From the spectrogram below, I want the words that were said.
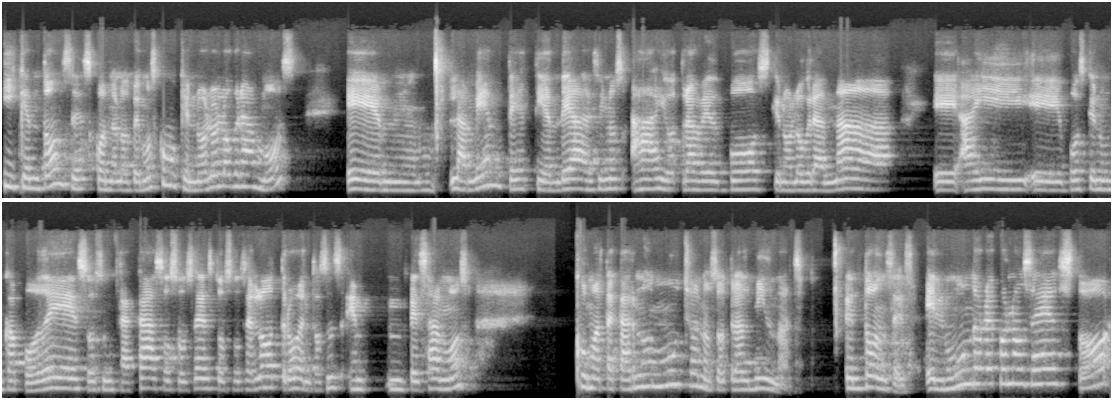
y que entonces cuando nos vemos como que no lo logramos, em, la mente tiende a decirnos, ay, otra vez vos que no logras nada, eh, hay eh, vos que nunca podés, sos un fracaso, sos esto, sos el otro. Entonces em, empezamos como atacarnos mucho a nosotras mismas. Entonces, el mundo reconoce esto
